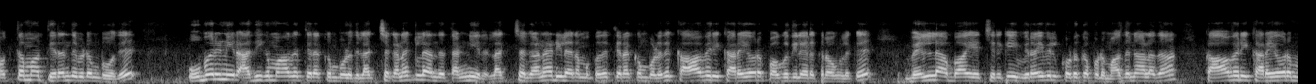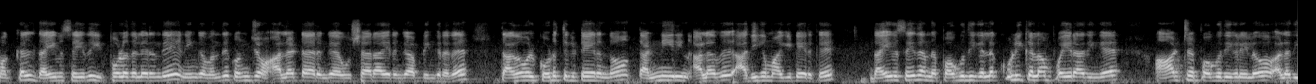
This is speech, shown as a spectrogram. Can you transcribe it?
மொத்தமாக திறந்து விடும்போது உபரி நீர் அதிகமாக திறக்கும் பொழுது லட்சக்கணக்கில் அந்த தண்ணீர் லட்ச கன அடியில் நமக்கு வந்து திறக்கும் பொழுது காவிரி கரையோர பகுதியில் இருக்கிறவங்களுக்கு வெள்ள அபாய எச்சரிக்கை விரைவில் கொடுக்கப்படும். அதனால தான் காவிரி கரையோர மக்கள் தயவு செய்து இப்பொழுதுலேருந்தே நீங்கள் வந்து கொஞ்சம் அலர்ட்டாக இருங்க உஷாராக இருங்க அப்படிங்கிறத தகவல் கொடுத்துக்கிட்டே இருந்தோம். தண்ணீரின் அளவு அதிகமாகிட்டே இருக்குது தயவு செய்து அந்த பகுதிகளில் குளிக்கெல்லாம் போயிடாதீங்க ஆற்று பகுதிகளிலோ அல்லது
